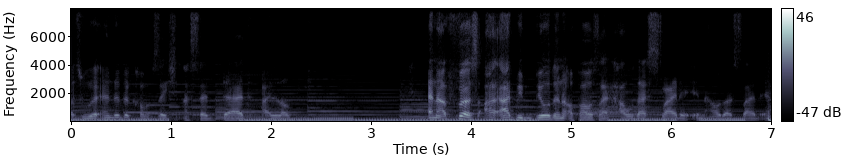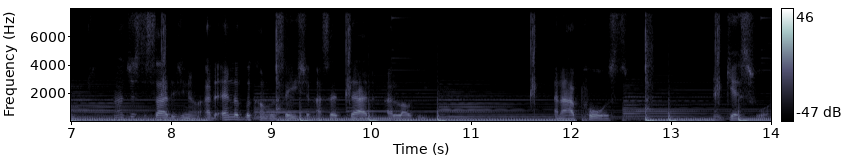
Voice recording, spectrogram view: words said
as we were ending the conversation, I said, Dad, I love you. And at first, I, had been building up. I was like, how would I slide it in? How would I slide it in? And I just decided, you know, at the end of the conversation, I said, Dad, I love you. And I paused. And guess what?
